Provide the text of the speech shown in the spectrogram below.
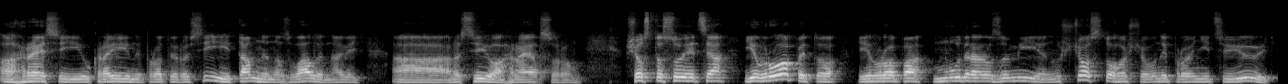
агресії України проти Росії, і там не назвали навіть Росію агресором. Що стосується Європи, то Європа мудро розуміє, ну що з того, що вони проініціюють,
